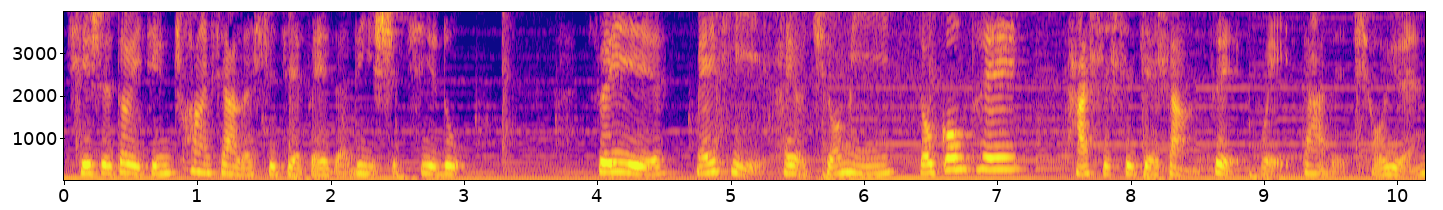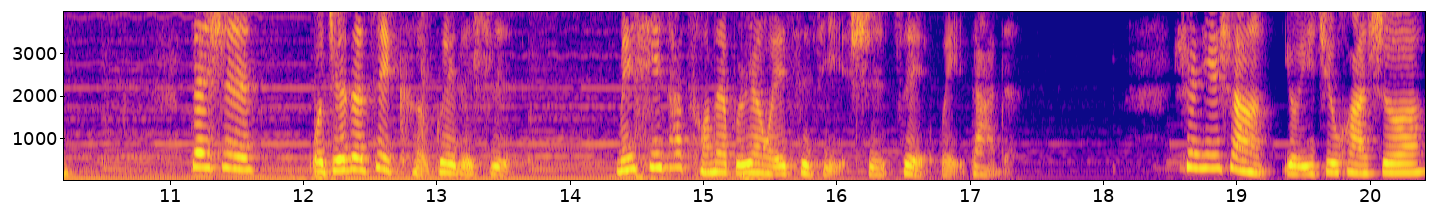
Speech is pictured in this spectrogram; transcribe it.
其实都已经创下了世界杯的历史记录，所以媒体还有球迷都公推他是世界上最伟大的球员。但是，我觉得最可贵的是，梅西他从来不认为自己是最伟大的。圣经上有一句话说：“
